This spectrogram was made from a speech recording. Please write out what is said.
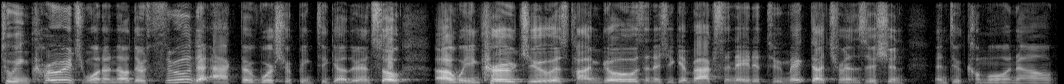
to encourage one another through the act of worshiping together. And so uh, we encourage you as time goes and as you get vaccinated to make that transition and to come on out.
